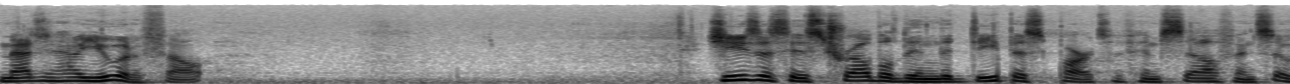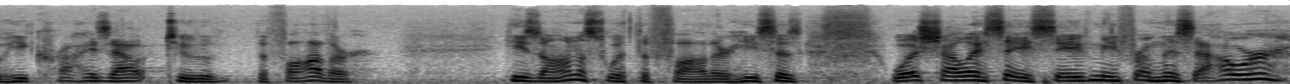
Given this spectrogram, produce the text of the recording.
Imagine how you would have felt. Jesus is troubled in the deepest parts of himself, and so he cries out to the Father. He's honest with the Father. He says, What shall I say? Save me from this hour?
